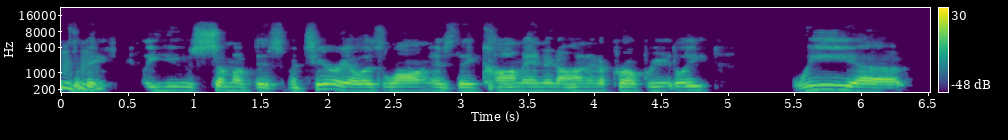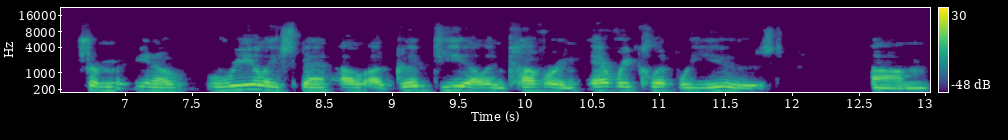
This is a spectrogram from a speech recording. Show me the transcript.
to Mhm. basically use some of this material as long as they commented on it appropriately. We, uh, trem- you know, really spent a, a good deal in covering every clip we used, um,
